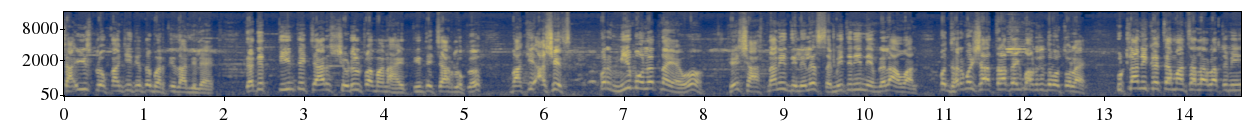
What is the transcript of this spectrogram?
चाळीस लोकांची तिथं भरती झालेली आहे. त्यात तीन ते चार शेड्यूल प्रमाण आहेत. तीन ते चार लोक. बाकी असेच. पण मी बोलत नाही आहे हो. हे शासनाने दिलेलं समितीने नेमलेला अहवाल. पण धर्मशास्त्राचा एक माणूस तिथं बसवला आहे कुठला निकष त्या माणसाला लावला तुम्ही?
